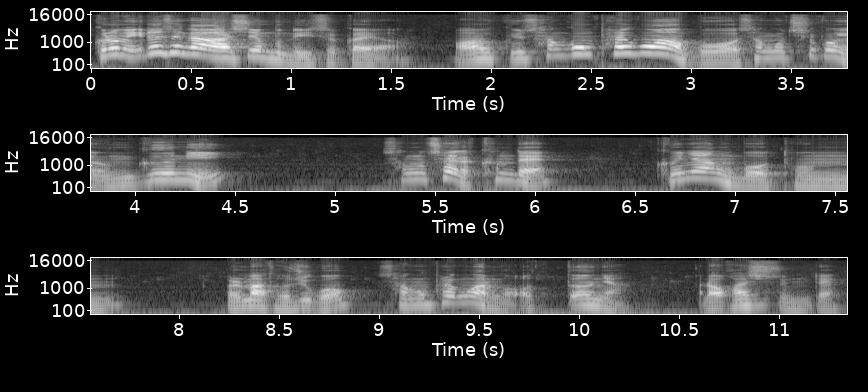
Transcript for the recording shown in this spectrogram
그러면 이런 생각 하시는 분도 있을 거예요. 아, 그 3080하고 3070이 은근히 성능 차이가 큰데 그냥 뭐 돈 얼마 더 주고 3080 하는 거 어떠냐? 라고 하실 수 있는데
